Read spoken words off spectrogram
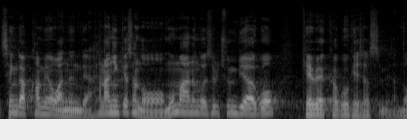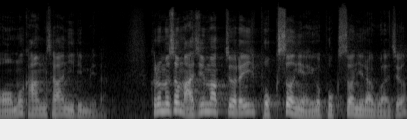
생각하며 왔는데 하나님께서 너무 많은 것을 준비하고 계획하고 계셨습니다. 너무 감사한 일입니다. 그러면서 마지막 절에 이 복선이에요. 이거 복선이라고 하죠.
